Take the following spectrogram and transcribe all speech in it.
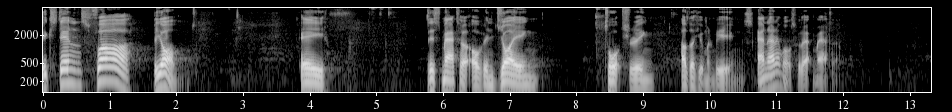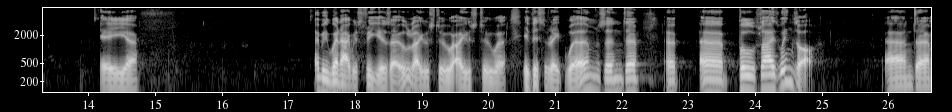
extends far beyond a this matter of enjoying torturing other human beings and animals for that matter. A, uh, I mean, when I was three years old, I used to I used to uh, eviscerate worms and uh, uh, uh pull flies' wings off, and uh,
